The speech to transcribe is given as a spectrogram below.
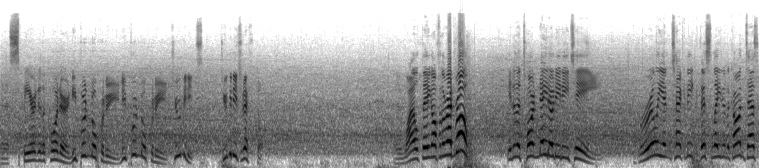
And a Spear to the corner. Nippon Nokori, Nippon Nokori. Two minutes. Two minutes left. And Wild Thing off of the red rope. Into the Tornado DDT. Brilliant technique this late in the contest,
